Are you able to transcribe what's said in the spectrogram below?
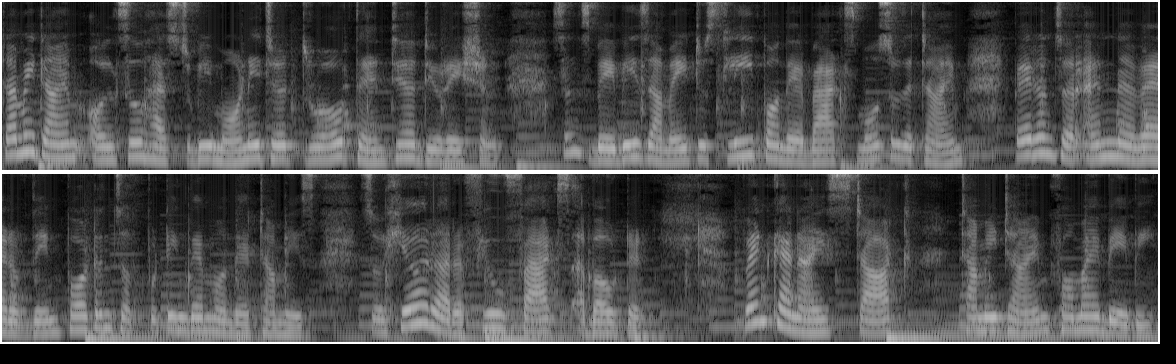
Tummy time also has to be monitored throughout the entire duration. Since babies are made to sleep on their backs most of the time, parents are unaware of the importance of putting them on their tummies. So, here are a few facts about it. When can I start tummy time for my baby?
